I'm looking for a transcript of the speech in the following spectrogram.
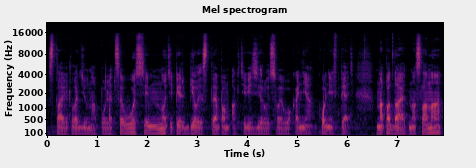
ставить ладью на поле c8, но теперь белый с темпом активизирует своего коня, конь f5, нападает на слона,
